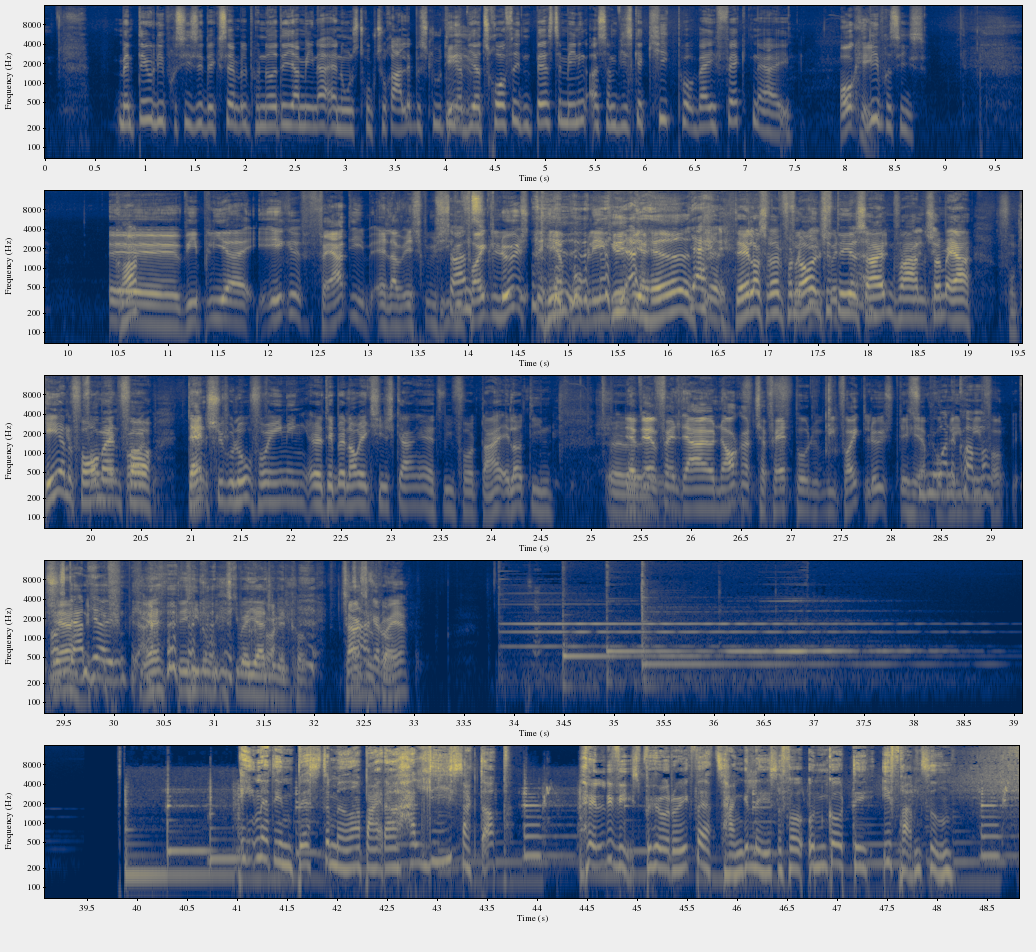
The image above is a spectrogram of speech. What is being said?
Men det er jo lige præcis et eksempel på noget af det, jeg mener er nogle strukturelle beslutninger, det... vi har truffet i den bedste mening, og som vi skal kigge på, hvad effekten er af. Okay. Lige præcis. Øh, vi bliver ikke færdige, eller vi, skal vi, sige, vi får ikke løst det her problem. Gid, vi havde. Ja. Det har ellers været en fornøjelse, fordi, det er Seidenfaren, som er fungerende formand for Dansk Psykologforening. Øh, det bliver nok ikke sidste gang, at vi får dig eller din Øh, ja, i hvert fald, der er jo nok at tage fat på. Vi får ikke løst det her problem. kommer. Vi får... Også ja, gerne herind. Ja. ja, det er helt okay. I skal være hjertelig velkommen. Tak, tak skal du have. En af dine bedste medarbejdere har lige sagt op. Heldigvis behøver du ikke være tankelæser for at undgå det i fremtiden.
